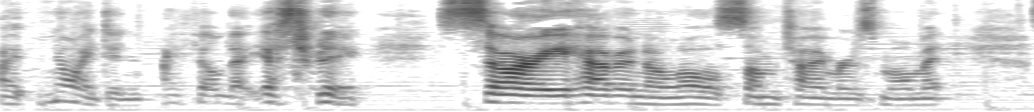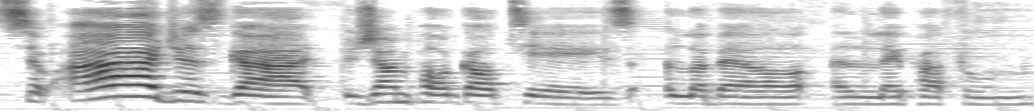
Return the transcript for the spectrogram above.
I, no, I didn't. I filmed that yesterday. Sorry, having a little sometimers moment. So I just got Jean-Paul Gaultier's La Belle Le Parfum.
